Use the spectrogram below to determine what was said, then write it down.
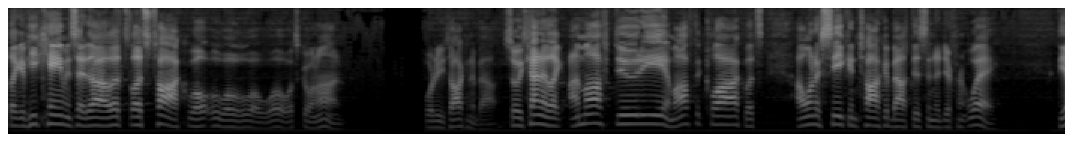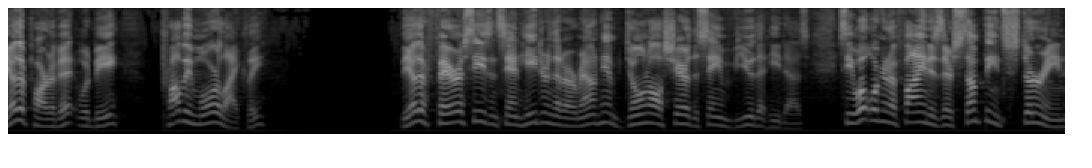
Like if he came and said, oh, let's, let's talk. Well, whoa, whoa, whoa, whoa, what's going on? What are you talking about? So he's kind of like, I'm off duty. I'm off the clock. Let's, I want to seek and talk about this in a different way. The other part of it would be probably more likely the other Pharisees and Sanhedrin that are around him don't all share the same view that he does. See, what we're going to find is there's something stirring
